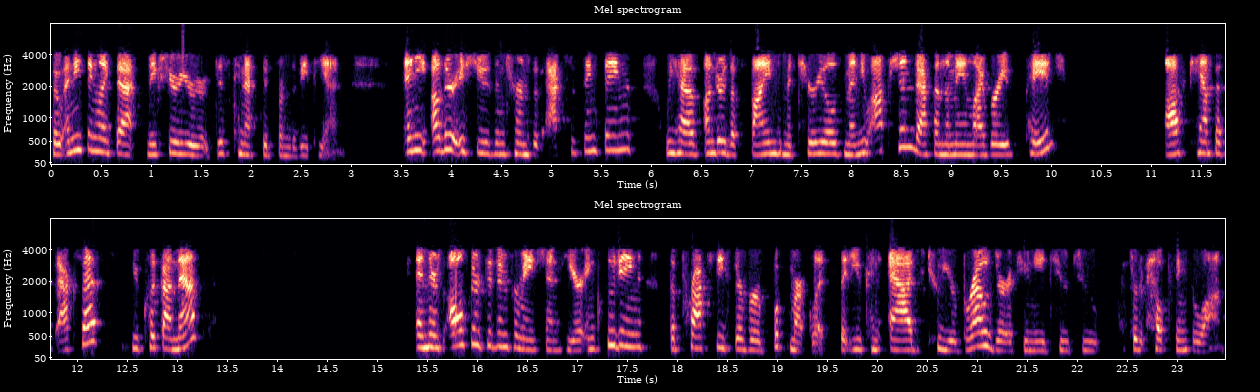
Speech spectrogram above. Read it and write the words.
So anything like that, make sure you're disconnected from the VPN. Any other issues in terms of accessing things, we have under the Find Materials menu option back on the main library page, off-campus access, you click on that. And there's all sorts of information here, including the proxy server bookmarklets that you can add to your browser if you need to, to sort of help things along.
